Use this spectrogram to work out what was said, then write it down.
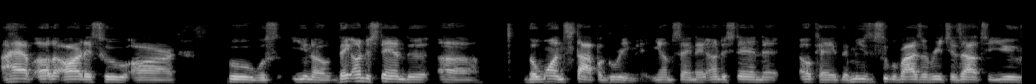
I have other artists who are who was, you know, they understand the uh the one stop agreement. You know what I'm saying? They understand that okay, the music supervisor reaches out to you,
